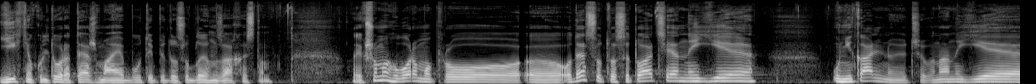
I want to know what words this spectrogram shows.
їхня культура теж має бути під особливим захистом. Але Якщо ми говоримо про е, Одесу, то ситуація не є унікальною, чи вона не є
